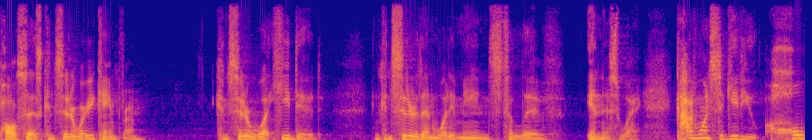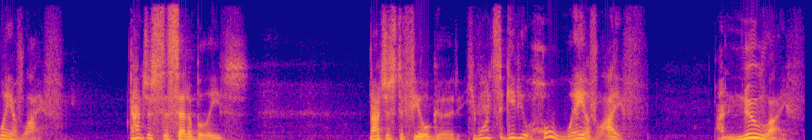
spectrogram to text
Paul says, consider where you came from, consider what he did, and consider then what it means to live in this way. God wants to give you a whole way of life, not just a set of beliefs, not just to feel good. He wants to give you a whole way of life, a new life,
